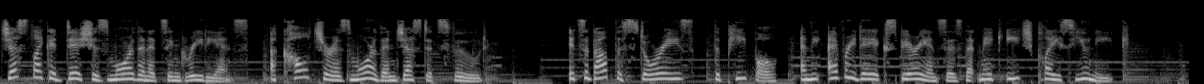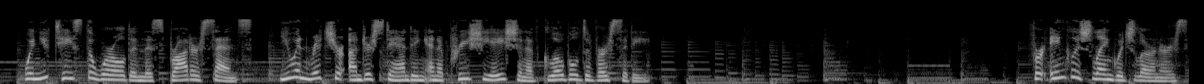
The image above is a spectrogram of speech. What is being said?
Just like a dish is more than its ingredients, a culture is more than just its food. It's about the stories, the people, and the everyday experiences that make each place unique. When you taste the world in this broader sense, you enrich your understanding and appreciation of global diversity. For English language learners,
